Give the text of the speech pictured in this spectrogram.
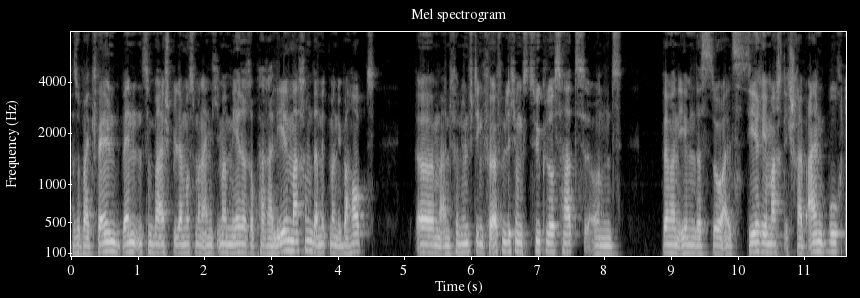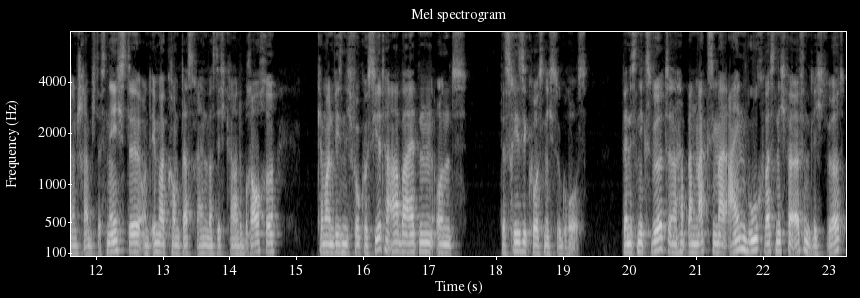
also bei Quellenbänden zum Beispiel, da muss man eigentlich immer mehrere parallel machen, damit man überhaupt ähm, einen vernünftigen Veröffentlichungszyklus hat und wenn man eben das so als Serie macht, ich schreibe ein Buch, dann schreibe ich das nächste und immer kommt das rein, was ich gerade brauche, kann man wesentlich fokussierter arbeiten und das Risiko ist nicht so groß. Wenn es nichts wird, dann hat man maximal ein Buch, was nicht veröffentlicht wird.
